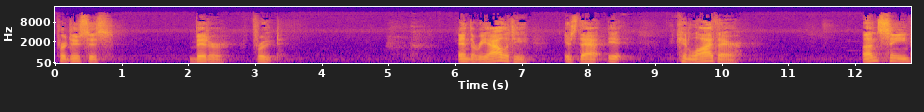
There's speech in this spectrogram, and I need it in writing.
produces bitter fruit. And the reality is that it can lie there unseen,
